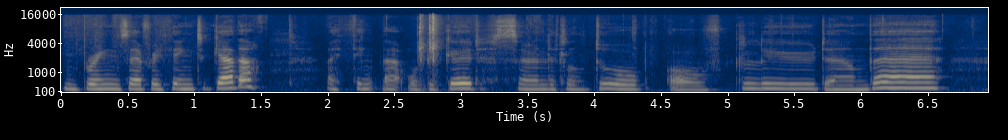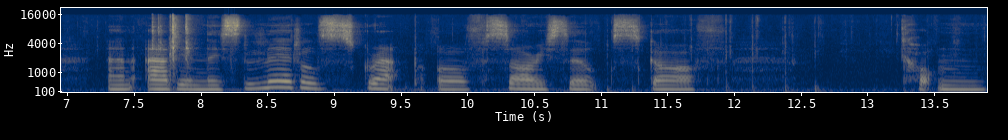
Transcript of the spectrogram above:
and brings everything together. I think that would be good. So a little daub of glue down there and add in this little scrap of sari silk scarf, cotton,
